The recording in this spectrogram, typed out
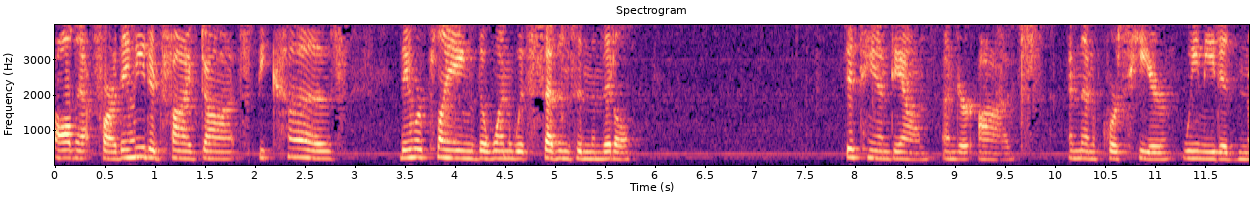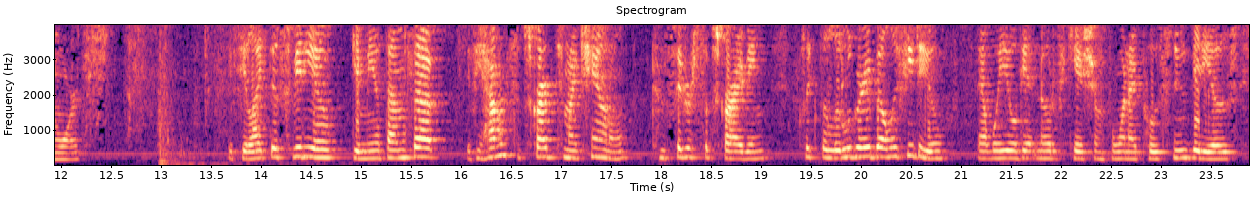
all that far. They needed five dots because they were playing the one with sevens in the middle. Fifth hand down under odds. And then, of course, here we needed norths. If you like this video, give me a thumbs up. If you haven't subscribed to my channel, consider subscribing. Click the little gray bell if you do. That way you'll get notification for when I post new videos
